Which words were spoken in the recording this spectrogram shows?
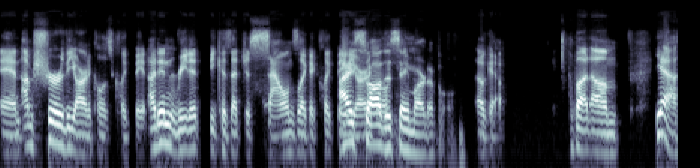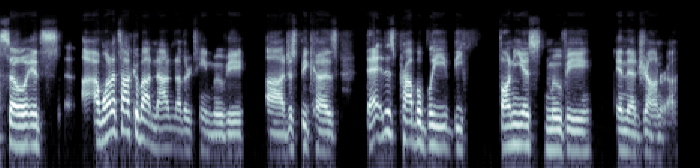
and i'm sure the article is clickbait i didn't read it because that just sounds like a clickbait I article. saw the same article. okay but um yeah so it's i want to talk about not another teen movie uh just because that is probably the funniest movie in that genre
